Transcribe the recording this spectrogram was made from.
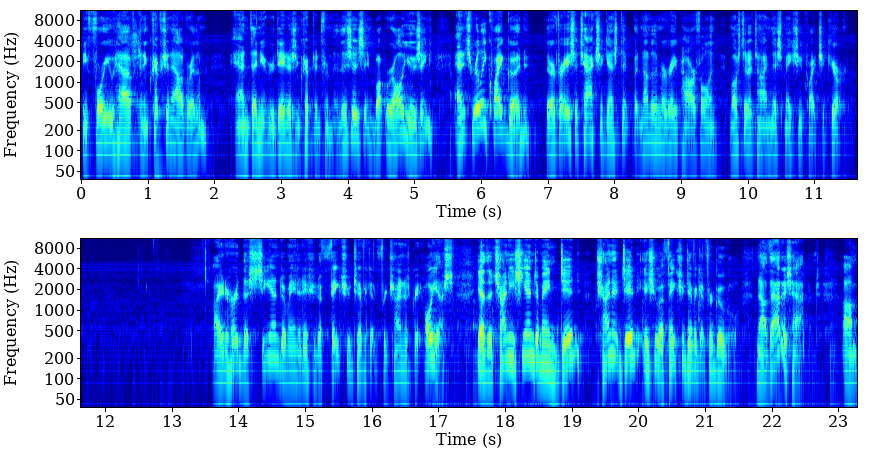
before you have an encryption algorithm and then your data is encrypted from there. This is what we're all using, and it's really quite good. There are various attacks against it, but none of them are very powerful, and most of the time this makes you quite secure. I had heard the CN domain had issued a fake certificate for China's great. Oh yes, yeah, the Chinese CN domain did. China did issue a fake certificate for Google. Now that has happened. Um,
